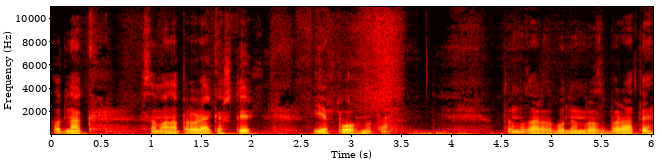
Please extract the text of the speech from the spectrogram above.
Однак сама направляйка штир є погнута. Тому зараз будемо розбирати.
